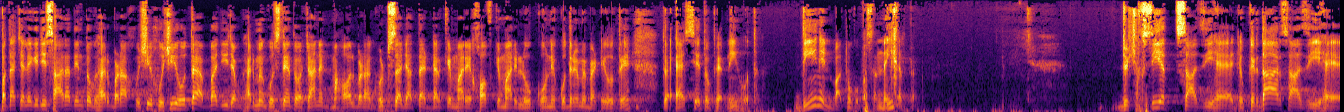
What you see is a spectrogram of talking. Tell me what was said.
پتا چلے گی جی سارا دن تو گھر بڑا خوشی خوشی ہوتا ہے۔ ابا جی جب گھر میں گھستے ہیں تو اچانک ماحول بڑا گھٹ سا جاتا ہے، ڈر کے مارے، خوف کے مارے لوگ کونے قدرے میں بیٹھے ہوتے ہیں۔ تو ایسے تو پھر نہیں ہوتا۔ دین ان باتوں کو پسند نہیں کرتا۔ جو شخصیت سازی ہے، جو کردار سازی ہے،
